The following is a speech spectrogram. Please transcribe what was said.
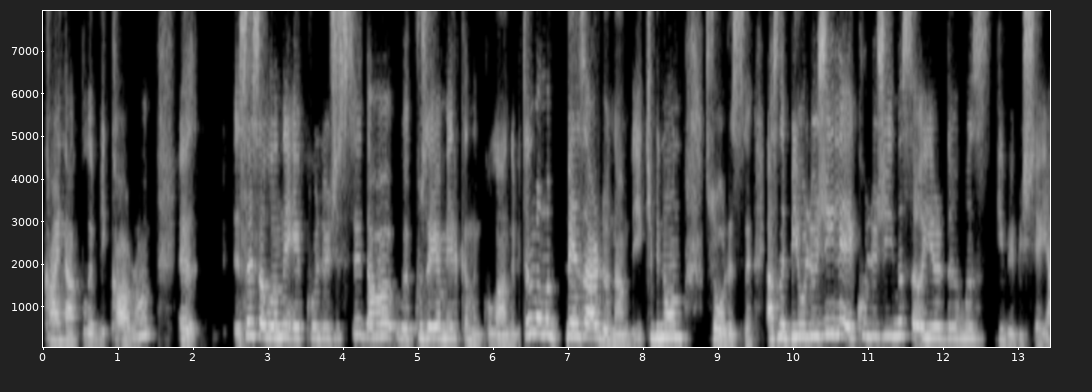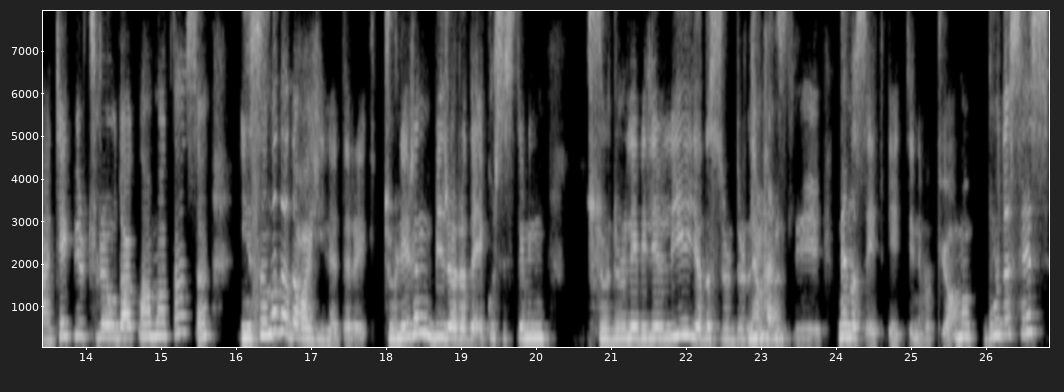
kaynaklı bir kavram. E, ses alanı ekolojisi daha e, Kuzey Amerika'nın kullandığı bir tanım ama benzer dönemde 2010 sonrası. Aslında biyoloji ile ekolojiyi nasıl ayırdığımız gibi bir şey. Yani tek bir türe odaklanmaktansa insanı da dahil ederek türlerin bir arada ekosistemin sürdürülebilirliği ya da sürdürülemezliği ne nasıl etki ettiğini bakıyor. Ama burada ses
